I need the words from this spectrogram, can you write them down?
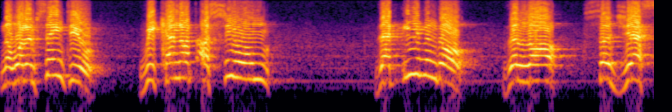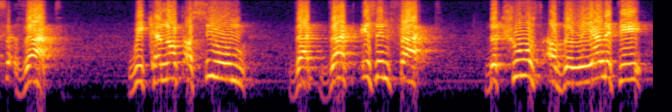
Now what I'm saying to you, we cannot assume that even though the law suggests that, we cannot assume that that is in fact the truth of the reality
